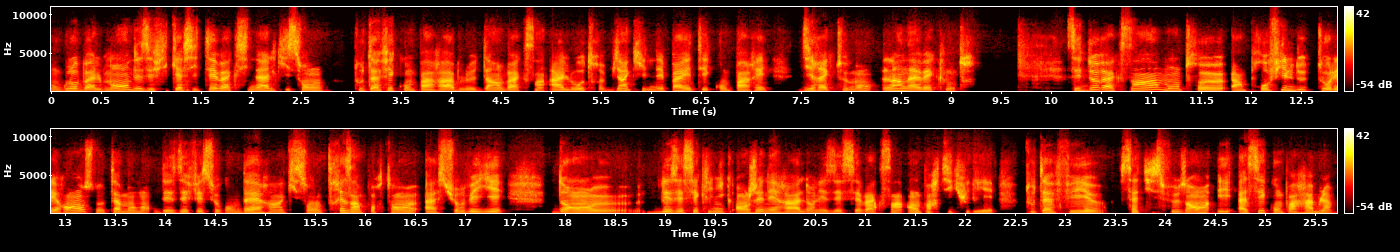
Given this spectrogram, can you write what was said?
Donc globalement, des efficacités vaccinales qui sont tout à fait comparables d'un vaccin à l'autre, bien qu'il n'ait pas été comparé directement l'un avec l'autre. Ces deux vaccins montrent euh, un profil de tolérance, notamment des effets secondaires, hein, qui sont très importants euh, à surveiller dans euh, les essais cliniques en général, dans les essais vaccins en particulier, tout à fait satisfaisants et assez comparables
